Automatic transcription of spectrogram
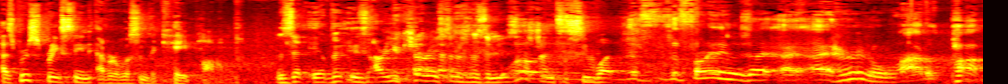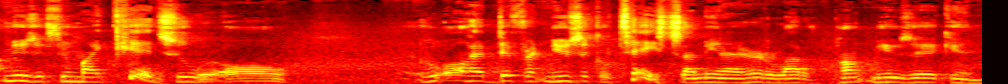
has Bruce Springsteen ever listened to K-pop? Is it, is, are you curious as a musician to see what, The, the funny thing was, I, I, I heard a lot of pop music through my kids, who were all who all had different musical tastes. I mean, I heard a lot of punk music and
